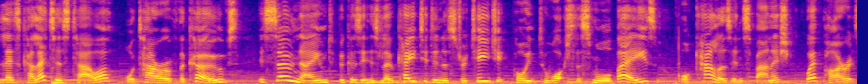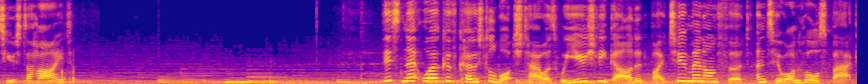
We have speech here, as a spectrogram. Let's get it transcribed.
Les Caletas Tower, or Tower of the Coves, is so named because it is located in a strategic point to watch the small bays, or calas in Spanish, where pirates used to hide. This network of coastal watchtowers were usually guarded by two men on foot and two on horseback,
